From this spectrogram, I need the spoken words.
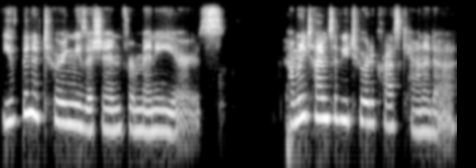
You've been a touring musician for many years. How many times have you toured across Canada?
